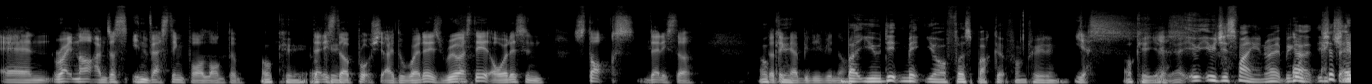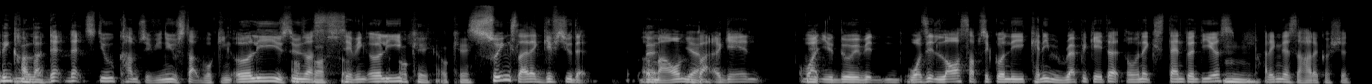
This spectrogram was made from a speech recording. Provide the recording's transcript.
And right now, I'm just investing for a long term. Okay. That is okay, the approach that I do. Whether it's real estate or whether it's in stocks, that is the, the okay. thing I believe in now. But you did make your first bucket from trading. yes. Okay, yeah, yes. yeah, which is fine, right? Because Oh, it's just actually, adding color. but that, that still comes with you need to start working early, you still Of need course, start so- saving early. okay, okay. Swings like that gives you that, That- amount. yeah. But again, what you do with it, was it lost subsequently? Can it be replicated over the next 10, 20 years? Mm. I think that's the harder question.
